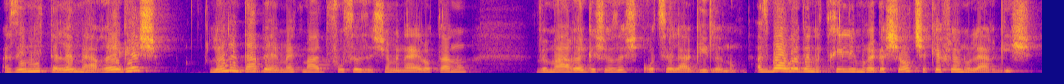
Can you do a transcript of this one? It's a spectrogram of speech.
אז אם נתעלם מהרגש, לא נדע באמת מה הדפוס הזה שמנהל אותנו ומה הרגש הזה רוצה להגיד לנו. אז בואו רגע נתחיל עם רגשות שכיף לנו להרגיש.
